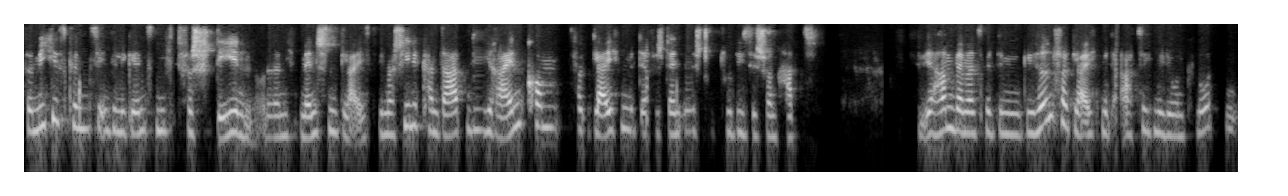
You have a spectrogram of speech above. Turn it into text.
Für mich ist künstliche Intelligenz nicht verstehen oder nicht menschengleich. Die Maschine kann Daten, die reinkommen, vergleichen mit der Verständnisstruktur, die sie schon hat. Wir haben, wenn man es mit dem Gehirn vergleicht, mit 80 Millionen Knoten,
